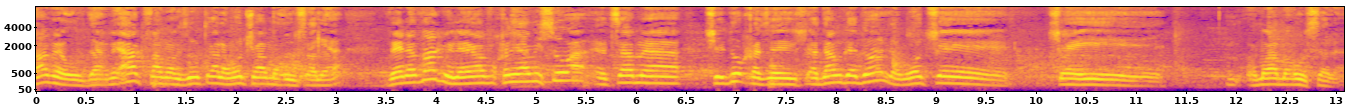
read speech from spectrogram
אה ועובדה, ואקפא אמר זוטרא למרות שהיה מאוס עליה, ונבג מן רב חניה מסורה, יצא מהשידוך הזה אדם גדול, למרות ש... שהיא אמרה מאוס עליה.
